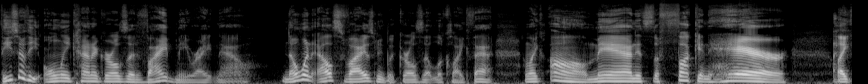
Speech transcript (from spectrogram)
these are the only kind of girls that vibe me right now. No one else vibes me but girls that look like that. I'm like, oh man, it's the fucking hair. Like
